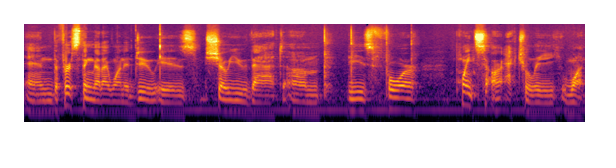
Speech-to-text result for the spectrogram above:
And the first thing that I want to do is show you that um, these four points are actually one.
